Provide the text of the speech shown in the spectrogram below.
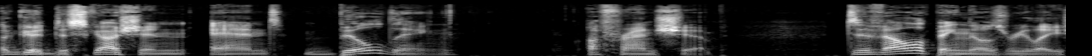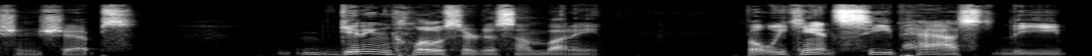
a good discussion and building a friendship, developing those relationships, getting closer to somebody. But we can't see past the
